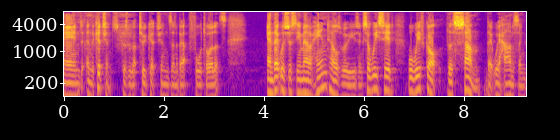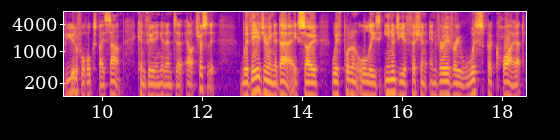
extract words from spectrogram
and in the kitchens because we've got two kitchens and about four toilets and that was just the amount of handtells we were using. So we said, well, we've got the sun that we're harnessing, beautiful Hawke's Bay sun, converting it into electricity. We're there during the day, so we've put in all these energy efficient and very, very whisper quiet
